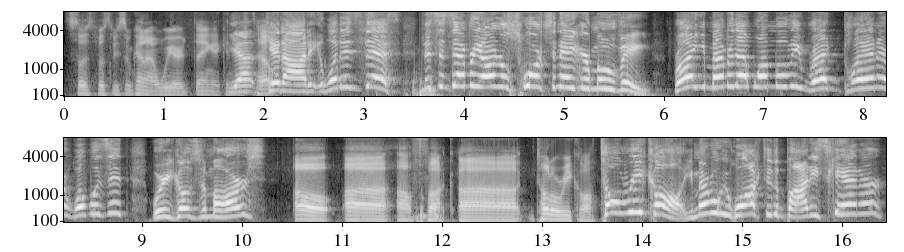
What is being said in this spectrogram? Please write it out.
So it's supposed to be some kind of weird thing. It can Yeah, get out of here. What is this? This is every Arnold Schwarzenegger movie, right? You remember that one movie, Red Planet? What was it? Where he goes to Mars? Oh, uh, oh fuck. Uh, Total Recall. Total Recall. You remember we walked through the body scanner?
